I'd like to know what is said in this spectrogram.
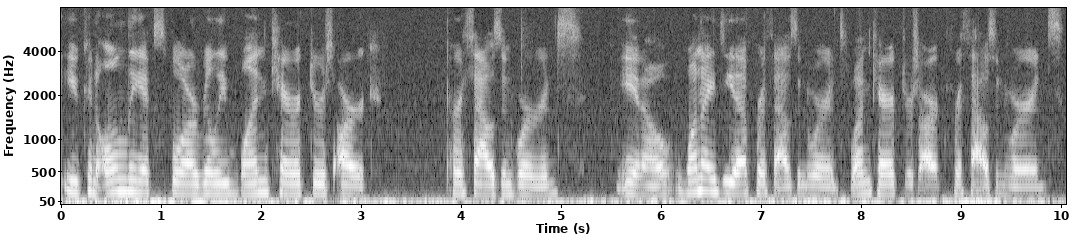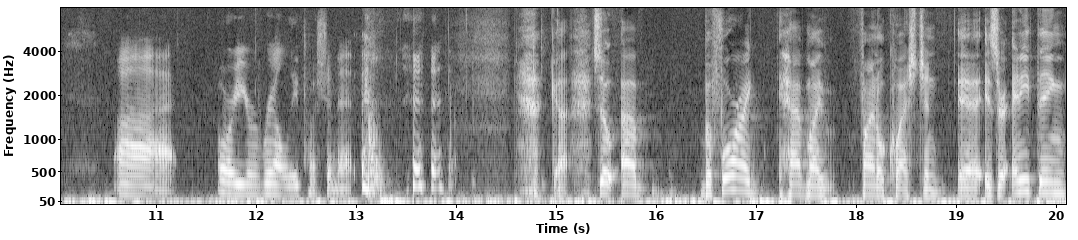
you can only explore really one character's arc per thousand words you know, one idea per thousand words, one character's arc per thousand words, uh, or you're really pushing it. God. So, uh, before I have my final question, uh, is there anything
